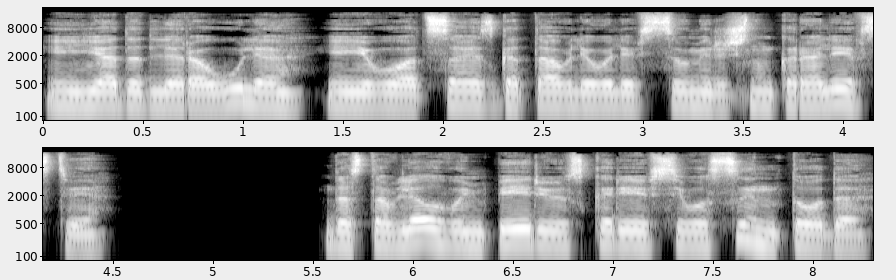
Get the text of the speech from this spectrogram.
и яда для Рауля и его отца изготавливали в Сумеречном Королевстве. Доставлял в Империю, скорее всего, сын Тода.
